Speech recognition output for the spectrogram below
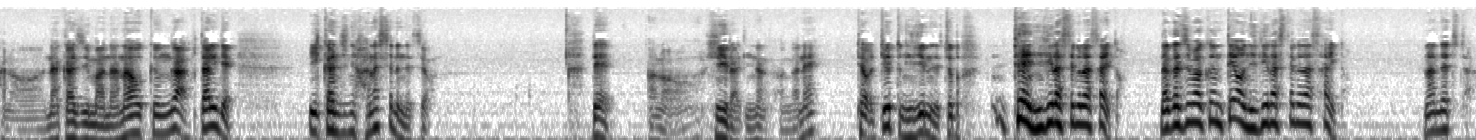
あの、中島七尾くんが二人で、いい感じに話してるんですよ。で、あの、柊奈々さんがね、手をギュッと握るんで。ちょっと、手握らせてくださいと。中島くん手を握らせてくださいと。なんでって言ったら、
